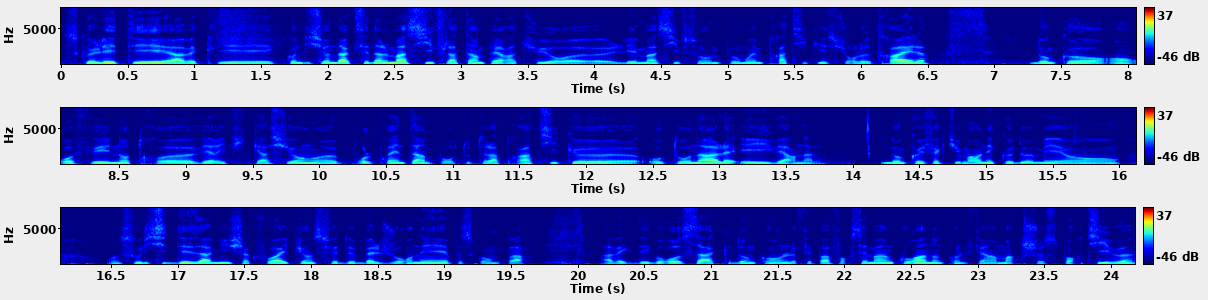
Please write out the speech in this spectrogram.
Parce que l'été, avec les conditions d'accès dans le massif, la température, les massifs sont un peu moins pratiqués sur le trail. Donc euh, on refait une autre euh, vérification euh, pour le printemps pour toute la pratique automnale et hivernale. Donc effectivement on n'est que deux mais on, sollicite des amis chaque fois et puis on se fait de belles journées parce qu'on part avec des gros sacs donc on ne le fait pas forcément en courant donc on le fait en marche sportive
